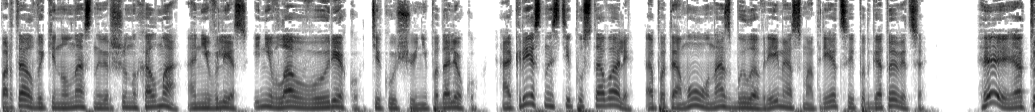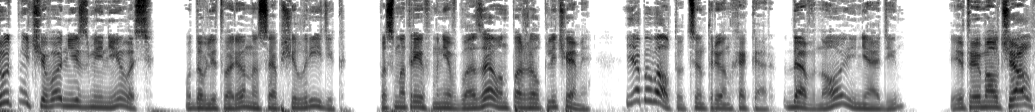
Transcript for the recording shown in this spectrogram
Портал выкинул нас на вершину холма, а не в лес и не в лавовую реку, текущую неподалеку. Окрестности пустовали, а потому у нас было время осмотреться и подготовиться. «Эй, а тут ничего не изменилось», — удовлетворенно сообщил Ридик. Посмотрев мне в глаза, он пожал плечами. «Я бывал тут, Центрион Хакар. Давно и не один». «И ты молчал?»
